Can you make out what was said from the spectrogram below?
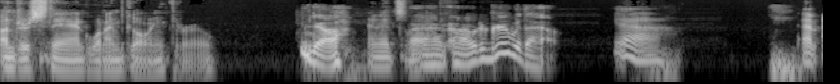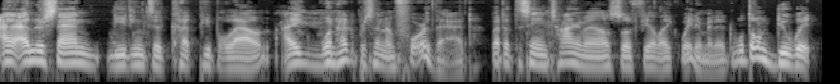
understand what I'm going through, yeah and it's I, I would agree with that yeah. And I understand needing to cut people out. I 100% am for that. But at the same time, I also feel like, wait a minute. Well, don't do it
